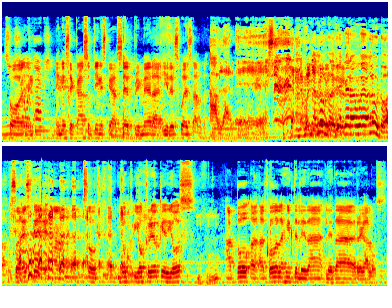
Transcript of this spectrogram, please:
need So, to show en, action. en ese caso tienes que hacer primera y después habla. Hablar. Es. buen alumno, decía que era buen alumno. So, este, um, so, yo, yo creo que Dios a, to- a, a toda la gente le da, le da regalos.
